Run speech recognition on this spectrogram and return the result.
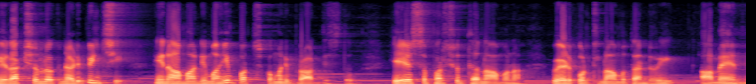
నీ రక్షణలోకి నడిపించి నీ నామాన్ని మహింపరచుకోమని ప్రార్థిస్తూ ఏసు పరిశుద్ధ నామన వేడుకుంటున్నాము తండ్రి. ఆమెన్.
